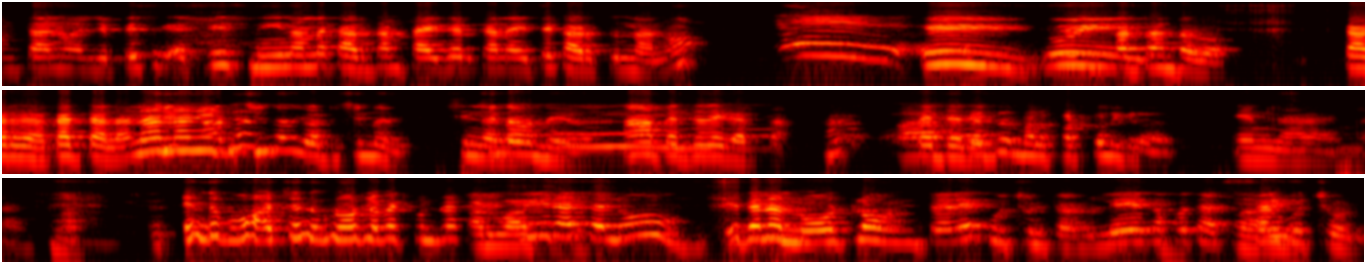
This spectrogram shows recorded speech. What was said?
ఉంటాను అని చెప్పేసి అట్లీస్ట్ నేనన్నా కడతాం టైగర్ కన్నా అయితే కడుతున్నాను. కట్టాలా? చిన్నది పెద్దదే కడతా. పెద్దది. ఏం కాదు. ఎందుకు వాచ్ ఎందుకు నోట్లో పెట్టుకుంటా అది watch వీడు అసలు ఏదైనా నోట్లో ఉంటేనే కూర్చుంటాడు. లేకపోతే అస్సలు ఆ, కూర్చోడు.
